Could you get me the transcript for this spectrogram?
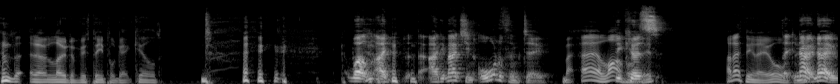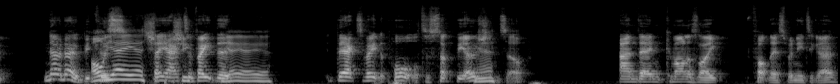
and a load of his people get killed. Well, I, I'd imagine all of them do uh, a lot of them because did. I don't think they all. they- no, no, no, no. Because Oh yeah, yeah. She, they she- activate the Yeah, yeah, yeah. they activate the portal to suck the oceans up, and then Kamala's like, "Fuck this, we need to go."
